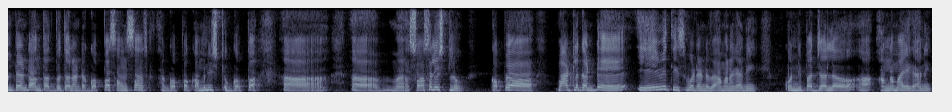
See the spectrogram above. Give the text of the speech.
ఉంటాయంటే అంత అద్భుతాలు అంట. గొప్ప సంస్కృత గొప్ప కమ్యూనిస్టు గొప్ప సోషలిస్టులు గొప్ప వాటి కంటే ఏమీ తీసుకోడండి వేమన కానీ కొన్ని పద్యాల్లో అన్నమయ్య కానీ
